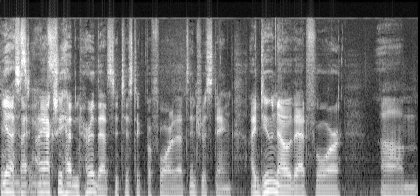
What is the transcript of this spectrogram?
Yes, I, I, actually hadn't heard that statistic before. That's interesting. I do know that for um,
